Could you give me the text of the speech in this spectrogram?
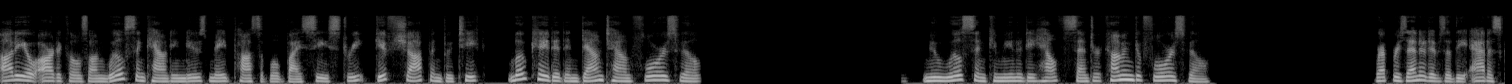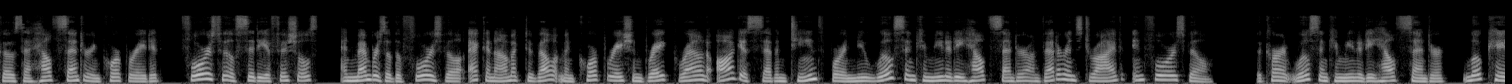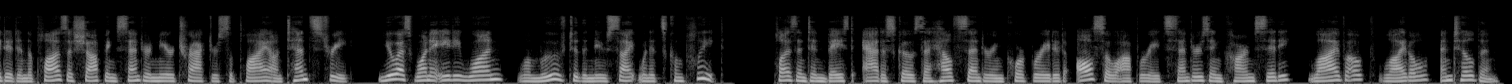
Audio articles on Wilson County News made possible by C Street Gift Shop and Boutique, located in downtown Floresville. New Wilson Community Health Center coming to Floresville. Representatives of the Atascosa Health Center Incorporated, Floresville city officials, and members of the Floresville Economic Development Corporation break ground August 17 for a new Wilson Community Health Center on Veterans Drive in Floresville. The current Wilson Community Health Center, located in the Plaza Shopping Center near Tractor Supply on 10th Street, US 181, will move to the new site when it's complete. Pleasanton based Atascosa Health Center Incorporated also operates centers in Karnes City, Live Oak, Lytle, and Tilden.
